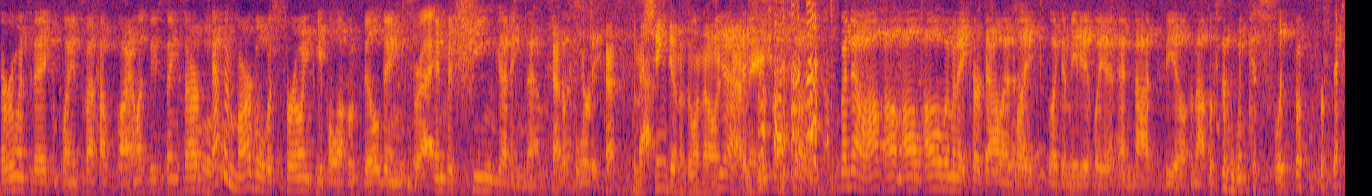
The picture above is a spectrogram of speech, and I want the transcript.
Everyone today complains about how violent these things are. Oh. Captain Marvel was throwing people off of buildings Right. and machine gunning them That in was, the 40s. that's, the machine gun is the one that always yeah, got me. just also- but no, I'll, I'll, I'll, I'll eliminate Kirk Alyn like like immediately and not feel not lose a wink of sleep over it.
